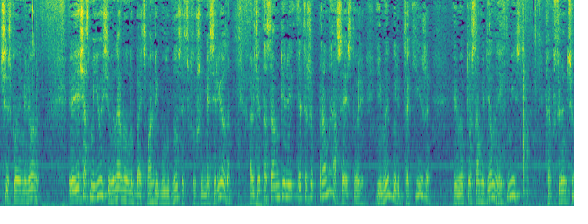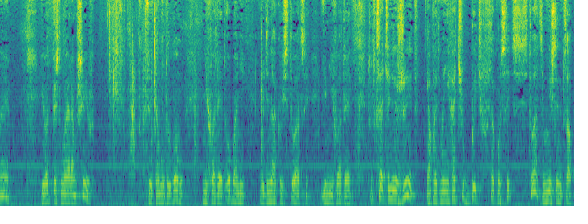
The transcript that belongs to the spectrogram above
Четыре с половиной миллиона. Э, я сейчас смеюсь, и вы, наверное, улыбаетесь. Могли бы улыбнуться, если слушали меня серьезно. А ведь это на самом деле, это же про нас вся история. И мы были бы такие же, и мы бы то же самое делали на их месте. Так устроен человек. И вот пишет Майрам Шиев, что и тому другому не хватает. Оба они в одинаковой ситуации, им не хватает. Тут, кстати, лежит, а поэтому я не хочу быть в такой ситуации. Мишли написал,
